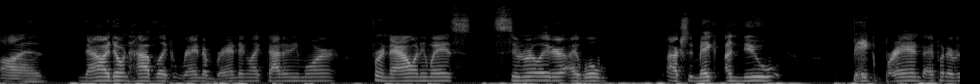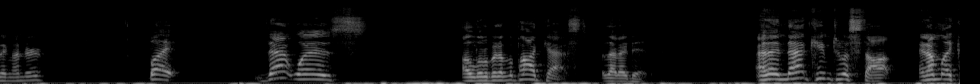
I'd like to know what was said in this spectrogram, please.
Uh, now I don't have like random branding like that anymore. For now, anyways. Sooner or later, I will actually make a new big brand I put everything under. But that was a little bit of a podcast that I did. And then that came to a stop. And I'm like,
